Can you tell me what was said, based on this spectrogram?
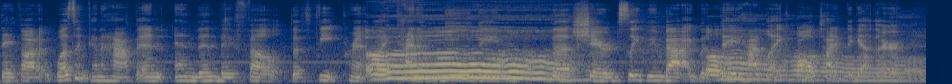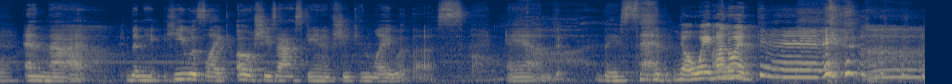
They thought it wasn't going to happen. And then they felt the feet print, like, kind of moving the oh. shared sleeping bag that they had, like, all tied together. Oh. And that then he, he was like, oh, she's asking if she can lay with us. And they said, No way, Manuel. okay.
